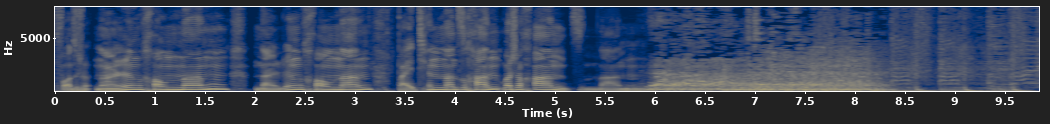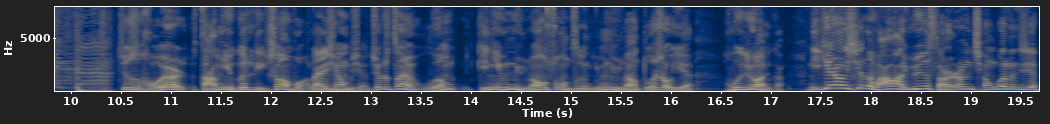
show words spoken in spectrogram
放的是男人好难，男人好难，白天男子汉，晚上汉子难。就是好样，咱们有个礼尚往来行不行？就是在我们给你们女人送之后，你们女人多少也会让一个。你看，让现在娃娃约三儿，让你请过来那些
